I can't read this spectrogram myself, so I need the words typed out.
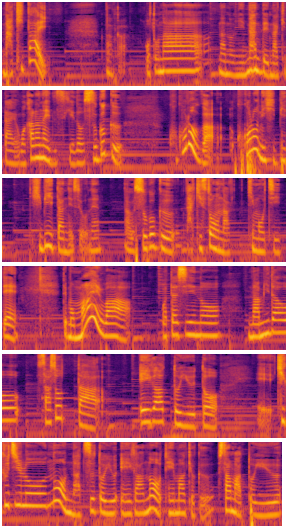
泣きたい。なんか大人なのになんで泣きたいわからないですけどすごく心が心に響いたんですよね。なんかすごく泣きそうな気持ちででも前は私の涙を誘った映画というと、えー、菊池郎の夏という映画のテーマ曲、サマという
